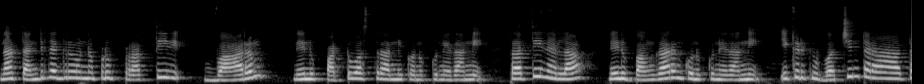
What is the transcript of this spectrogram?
నా తండ్రి దగ్గర ఉన్నప్పుడు ప్రతి వారం నేను పట్టు వస్త్రాన్ని కొనుక్కునేదాన్ని. ప్రతి నెల నేను బంగారం కొనుక్కునేదాన్ని. ఇక్కడికి వచ్చిన తర్వాత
